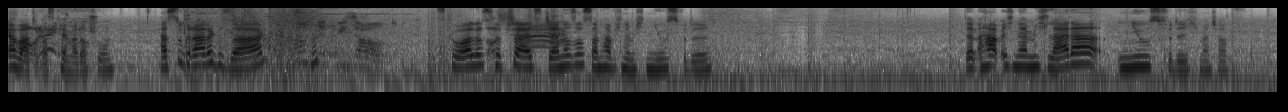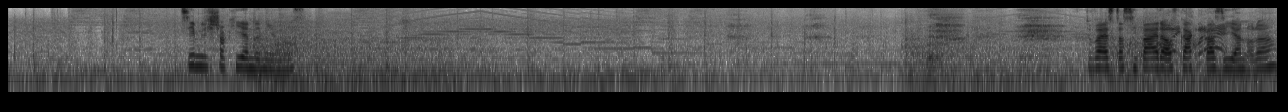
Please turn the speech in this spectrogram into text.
Erwarte, das kennen wir doch schon. Hast du gerade gesagt? Hm? Squall ist hübscher als Genesis, dann habe ich nämlich News für dich. Dann habe ich nämlich leider News für dich, mein Schatz. Ziemlich schockierende News. Du weißt, dass sie beide auf Gag basieren, oder?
